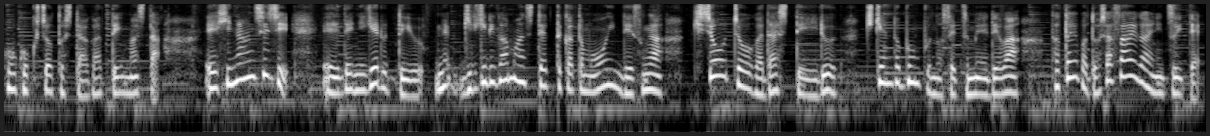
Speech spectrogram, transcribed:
報告書として上がっていました。え避難指示、で逃げるっていうねギリギリ我慢してって方も多いんですが気象庁が出している危険度分布の説明では例えば土砂災害について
